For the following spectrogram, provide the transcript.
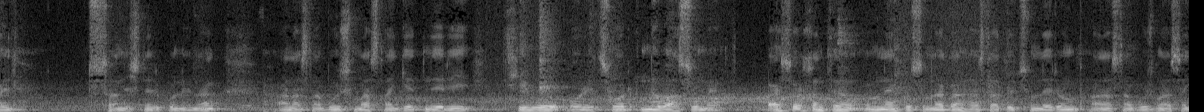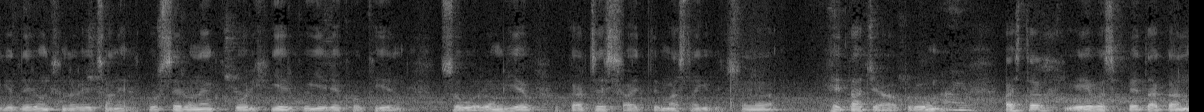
այլ ցուցանիշներ կունենանք անասնաբույժ մասնագետների թիվը օրեցօր նվազում է Այսօր խնդրում ունենք ուսումնական հաստատություններում անասնաբուժ մասնագետների ընդունելության հետ կուրսեր ունենք, որ 2-3 հոգի են սովորում եւ կարծես այդ մասնագիտությունը հետաճ է ապրում։ Այստեղ եւս պետական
